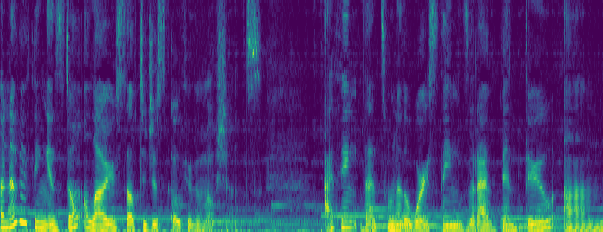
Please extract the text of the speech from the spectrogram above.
Another thing is don't allow yourself to just go through the motions. I think that's one of the worst things that I've been through um,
